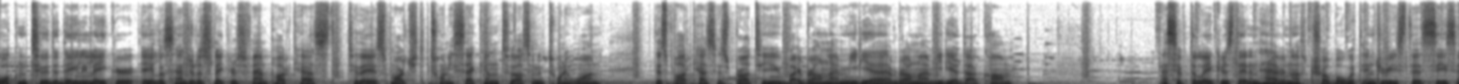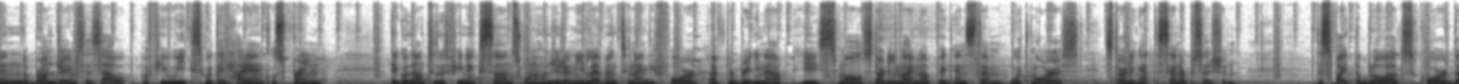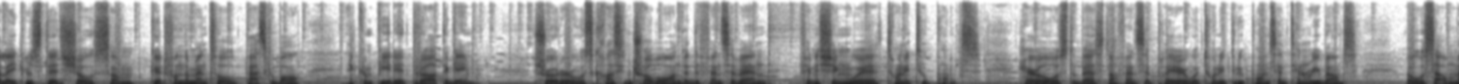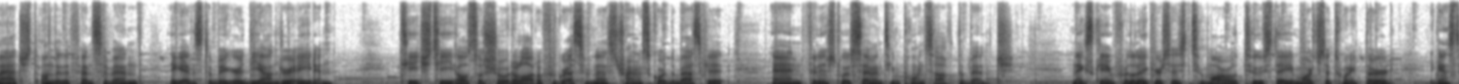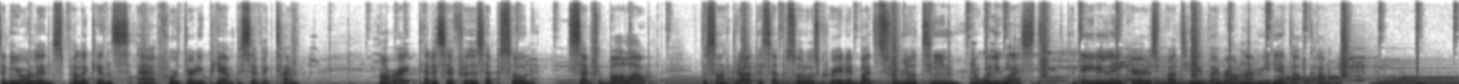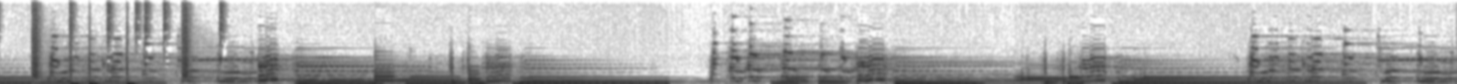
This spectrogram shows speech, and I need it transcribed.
Welcome to the Daily Laker, a Los Angeles Lakers fan podcast. Today is March the 22nd, 2021. This podcast is brought to you by Brownlab Media and brownlabmedia.com. As if the Lakers didn't have enough trouble with injuries this season, LeBron James is out a few weeks with a high ankle sprain. They go down to the Phoenix Suns 111 to 94 after bringing out a small starting lineup against them with Morris starting at the center position. Despite the blowout score, the Lakers did show some good fundamental basketball and competed throughout the game. Schroeder was causing trouble on the defensive end, finishing with 22 points. Harrell was the best offensive player with 23 points and 10 rebounds, but was outmatched on the defensive end against the bigger DeAndre Ayton. THT also showed a lot of aggressiveness trying to score the basket and finished with 17 points off the bench. Next game for the Lakers is tomorrow, Tuesday, March the 23rd, against the New Orleans Pelicans at 4:30 p.m. Pacific time. All right, that is it for this episode. It's time to ball out. The song throughout this episode was created by the Sueño team and Willy West. The Daily Laker is brought to you by BrownlabMedia.com.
